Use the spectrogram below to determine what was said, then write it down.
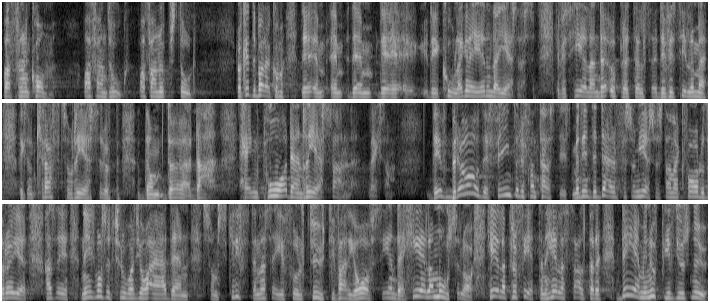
Varför han kom, varför han dog, varför han uppstod de kan inte bara komma, det är, det, är, det, är, det är coola grejer den där Jesus. Det finns helande, upprättelse, det finns till och med liksom kraft som reser upp de döda. Häng på den resan. Liksom. Det är bra, det är fint och det är fantastiskt. Men det är inte därför som Jesus stannar kvar och dröjer. Han säger, ni måste tro att jag är den som skrifterna säger fullt ut i varje avseende. Hela Moselag, hela profeten, hela saltare. Det är min uppgift just nu.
